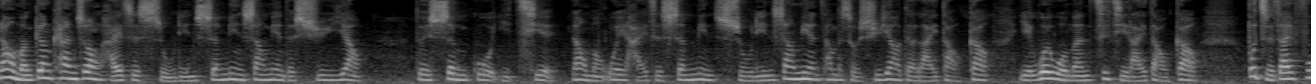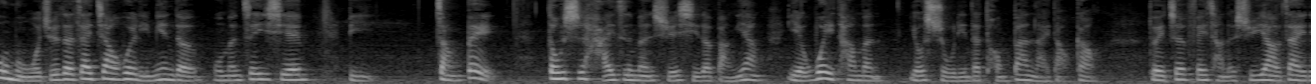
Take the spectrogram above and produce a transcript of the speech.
让我们更看重孩子属灵生命上面的需要，对胜过一切。让我们为孩子生命属灵上面他们所需要的来祷告，也为我们自己来祷告。不止在父母，我觉得在教会里面的我们这一些比长辈都是孩子们学习的榜样，也为他们有属灵的同伴来祷告。对，这非常的需要。在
